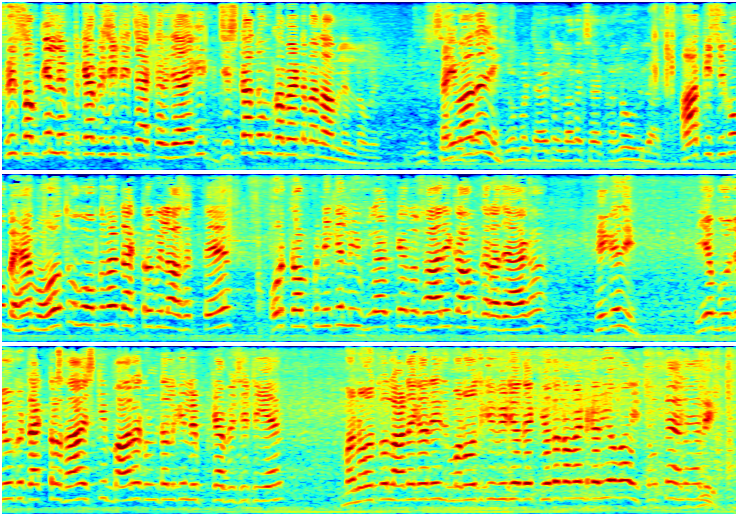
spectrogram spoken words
फिर सबकी लिफ्ट कैपेसिटी चेक करी जाएगी जिसका तुम कमेंट में नाम ले लोगे। सही बात है जी? जो मैं ट्रैक्टर लगा चेक करना वो भी ला सकता हाँ। किसी को बहम हो तो वो अपना ट्रैक्टर भी ला सकते हैं और कंपनी के लीफलेट के अनुसार ही काम करा जाएगा। ठीक है जी? ये बुज़ुर्ग ट्रैक्टर था इसकी 12 कुंटल की लिफ्ट कैपेसिटी है। मनोज तो लाने का नहीं मनोज की वीडियो देखियो तो कमेंट करियो भाई हल वाली।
